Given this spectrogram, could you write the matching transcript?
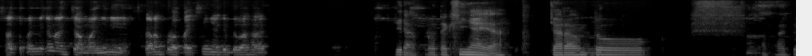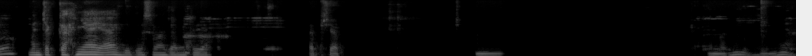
Satu kan ini kan ancamannya nih, sekarang proteksinya kita bahas. Ya, proteksinya ya. Cara Hmm. untuk apa itu mencegahnya ya gitu semacam itu ya. Siap-siap. Hmm. Gambarnya begini ya.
